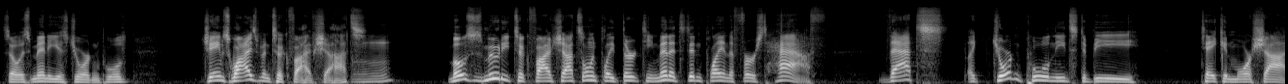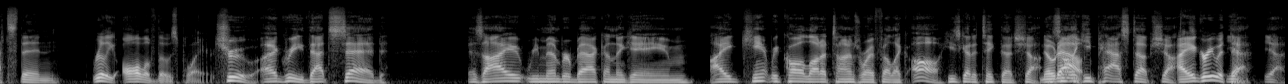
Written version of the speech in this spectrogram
so as many as Jordan Poole. James Wiseman took five shots. Mm-hmm. Moses Moody took five shots, only played 13 minutes, didn't play in the first half. That's like Jordan Poole needs to be taking more shots than really all of those players. True, I agree. That said, as I remember back on the game, I can't recall a lot of times where I felt like, oh, he's got to take that shot. No it's not doubt. like he passed up shots. I agree with yeah, that. Yeah.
